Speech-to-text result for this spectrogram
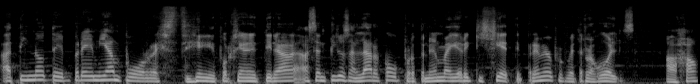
a ti no te premian por este por tirar, hacer tiros al arco por tener mayor XG, te premian por meter los goles. Ajá.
